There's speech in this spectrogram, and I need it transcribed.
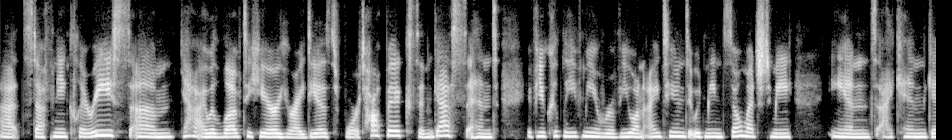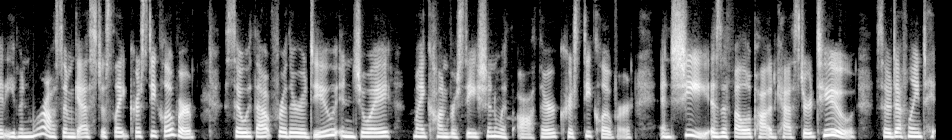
at Stephanie Clarice. Um, yeah, I would love to hear your ideas for topics and guests. And if you could leave me a review on iTunes, it would mean so much to me. And I can get even more awesome guests just like Kristi Clover. So without further ado, enjoy my conversation with author Kristi Clover. And she is a fellow podcaster too. So definitely t-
